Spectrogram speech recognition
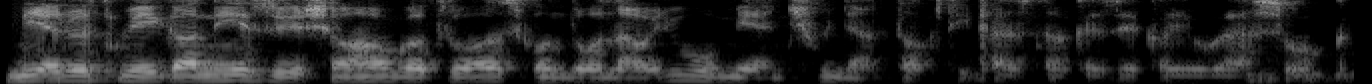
mielőtt még a néző és a hallgató azt gondolná, hogy jó, milyen csúnyán taktikáznak ezek a jogászok.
